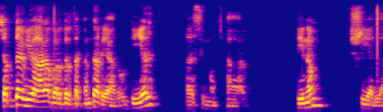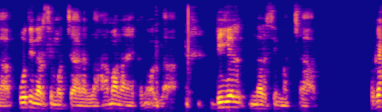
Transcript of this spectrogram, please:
ಶಬ್ದ ವಿಹಾರ ಬರೆದಿರ್ತಕ್ಕಂಥವ್ರು ಯಾರು? ಡಿ ಎಲ್ ನರಸಿಂಹಾಚಾರ್ ದಿನಂ ಶ್ರೀ ಅಲ್ಲ. ಪೂತಿ ನರಸಿಂಹಾಚಾರ್ ಅಲ್ಲ. ಹಮಾನಾಯಕನು ಅಲ್ಲ. ಡಿ ಎಲ್ ನರಸಿಂಹಾಚಾರ್ ಓಕೆ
